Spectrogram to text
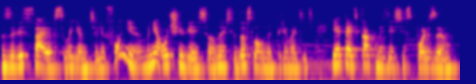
зависаю в своем телефоне, мне очень весело, ну, если дословно переводить. И опять, как мы здесь используем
